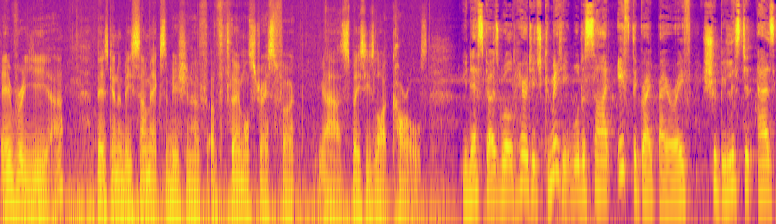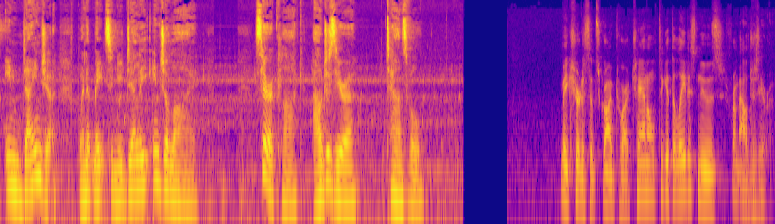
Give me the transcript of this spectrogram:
every year there's going to be some exhibition of, of thermal stress for uh, species like corals. UNESCO's World Heritage Committee will decide if the Great Barrier Reef should be listed as in danger when it meets in New Delhi in July. Sarah Clarke, Al Jazeera, Townsville. Make sure to subscribe to our channel to get the latest news from Al Jazeera.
